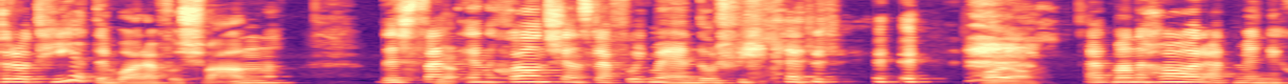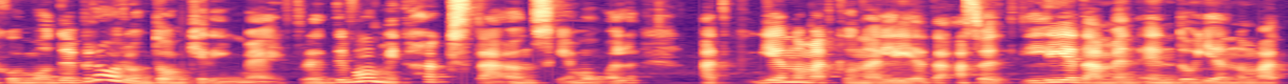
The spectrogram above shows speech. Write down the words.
tröttheten bara försvann. Det satt ja. en skön känsla fullt med endorfiner. Ah, ja. att man hör att människor mådde bra runt omkring mig. För det var mitt högsta önskemål. Att genom att kunna leda, alltså leda men ändå genom att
